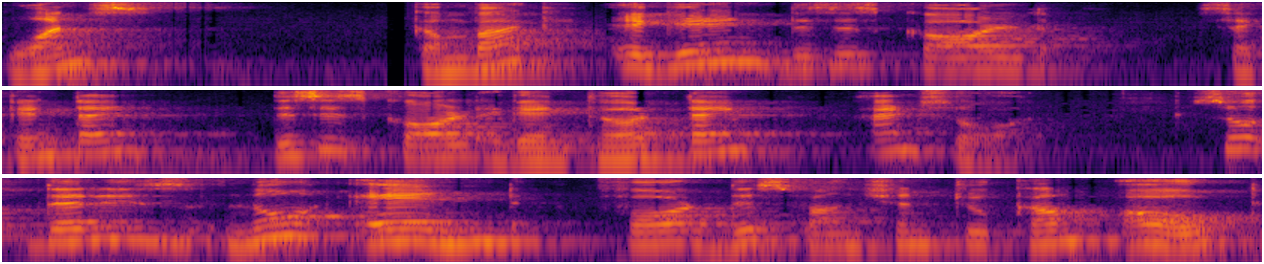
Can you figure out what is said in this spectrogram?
once, come back again. This is called second time. This is called again third time and so on. So there is no end for this function to come out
